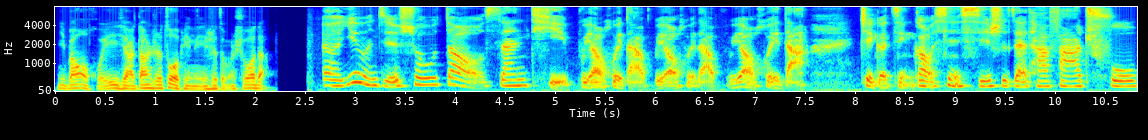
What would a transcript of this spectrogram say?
你帮我回忆一下，当时作品里是怎么说的？呃，叶文洁收到三体“不要回答，不要回答，不要回答”这个警告信息，是在他发出，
